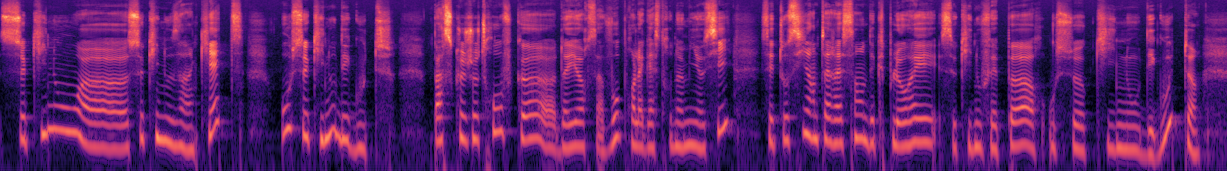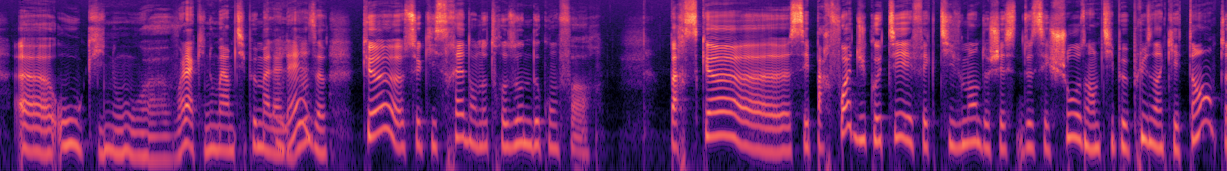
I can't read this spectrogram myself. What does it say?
ce qui nous, euh, ce qui nous inquiète ou ce qui nous dégoûte. Parce que je trouve que, d'ailleurs ça vaut pour la gastronomie aussi, c'est aussi intéressant d'explorer ce qui nous fait peur ou ce qui nous dégoûte, euh, ou qui nous, euh, voilà, qui nous met un petit peu mal à mhm. l'aise, que ce qui serait dans notre zone de confort parce que euh, c'est parfois du côté effectivement de, de, ces choses un petit peu plus inquiétantes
